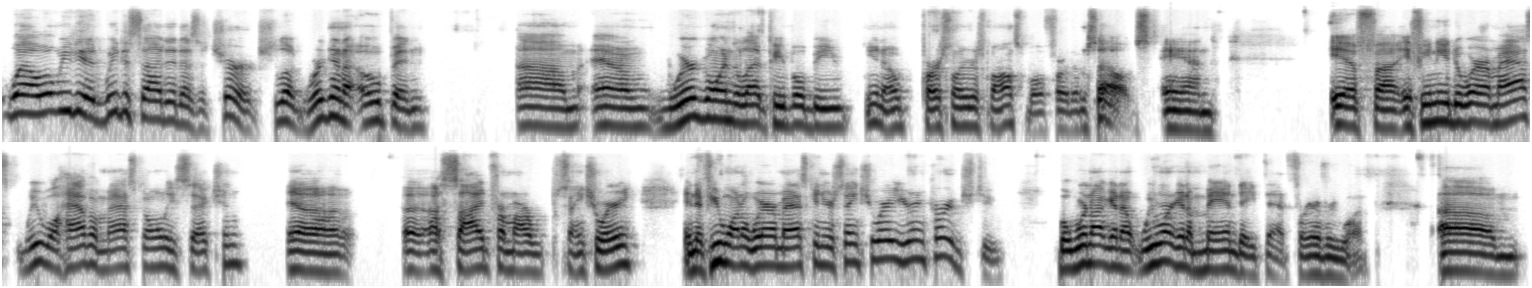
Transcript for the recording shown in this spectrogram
well, what we did, we decided as a church, look, we're going to open, um, and we're going to let people be, you know, personally responsible for themselves. And if uh, if you need to wear a mask, we will have a mask only section uh, aside from our sanctuary. And if you want to wear a mask in your sanctuary, you're encouraged to. But we're not gonna we weren't gonna mandate that for everyone. Um,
